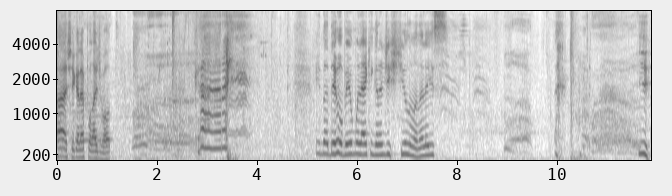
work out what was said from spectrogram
Ah, achei que ela ia pular de volta. Cara! Ainda derrubei o moleque em grande estilo, mano. Olha isso. Ih!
